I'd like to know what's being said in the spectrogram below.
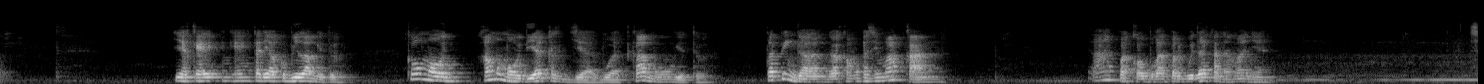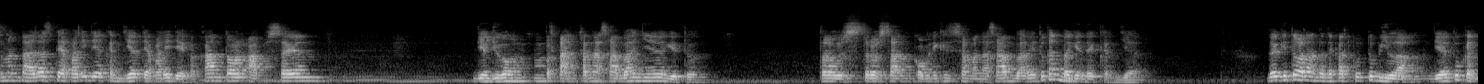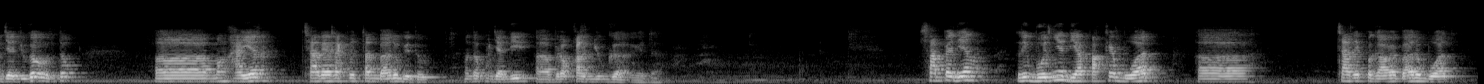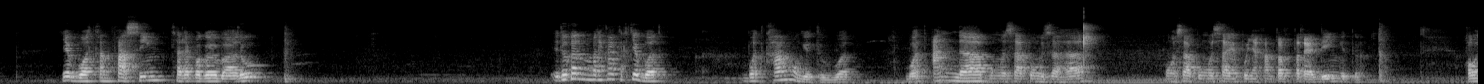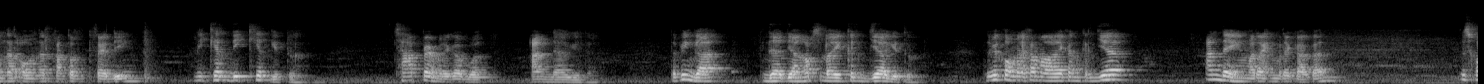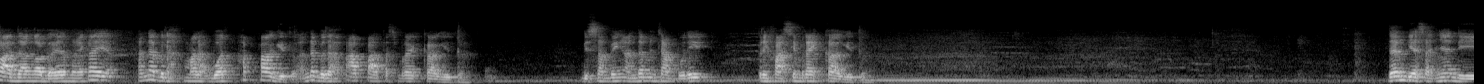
Ya kayak, kayak yang tadi aku bilang gitu. Kamu mau kamu mau dia kerja buat kamu gitu. Tapi nggak nggak kamu kasih makan. Apa kalau bukan perbudakan namanya? Sementara setiap hari dia kerja tiap hari dia ke kantor absen. Dia juga mempertahankan nasabahnya gitu. Terus terusan komunikasi sama nasabah itu kan bagian dari kerja udah gitu orang terdekatku tuh bilang dia tuh kerja juga untuk uh, meng-hire cari rekrutan baru gitu untuk menjadi uh, broker juga gitu. Sampai dia liburnya dia pakai buat uh, cari pegawai baru buat ya buat canvassing cari pegawai baru. Itu kan mereka kerja buat buat kamu gitu buat buat anda pengusaha-pengusaha pengusaha-pengusaha yang punya kantor trading gitu. Owner-owner kantor trading mikir dikit gitu. Capek mereka buat anda gitu. Tapi nggak tidak dianggap sebagai kerja gitu. Tapi kalau mereka melalaikan kerja anda yang marahin mereka kan? Terus kalau anda nggak bayar mereka ya anda berhak marah buat apa gitu? Anda berhak apa atas mereka gitu? Di samping anda mencampuri privasi mereka gitu dan biasanya di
